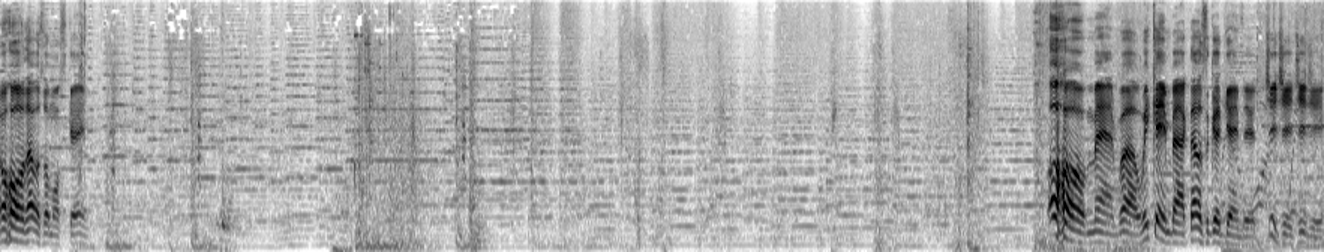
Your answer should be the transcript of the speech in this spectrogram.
Oh, that was almost game. Oh man, well, we came back. That was a good game, dude. GG, GG.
